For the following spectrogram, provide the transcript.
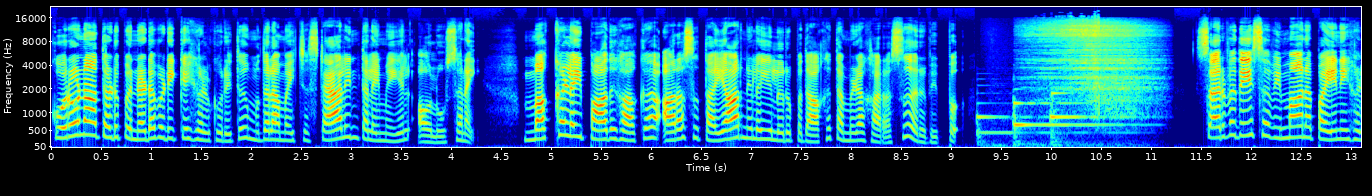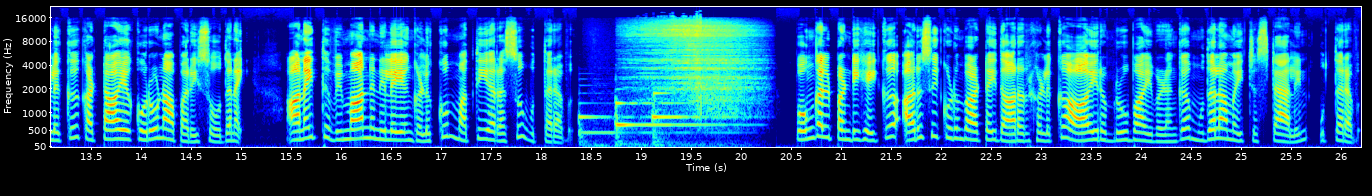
கொரோனா தடுப்பு நடவடிக்கைகள் குறித்து முதலமைச்சர் ஸ்டாலின் தலைமையில் ஆலோசனை. மக்களை பாதுகாக்க அரசு தயார் நிலையில் இருப்பதாக தமிழக அரசு அறிவிப்பு. சர்வதேச விமான பயணிகளுக்கு கட்டாய கொரோனா பரிசோதனை. அனைத்து விமான நிலையங்களுக்கும் மத்திய அரசு உத்தரவு. பொங்கல் பண்டிகைக்கு அரிசி குடும்ப அட்டைதாரர்களுக்கு ஆயிரம் ரூபாய் வழங்க முதலமைச்சர் ஸ்டாலின் உத்தரவு.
